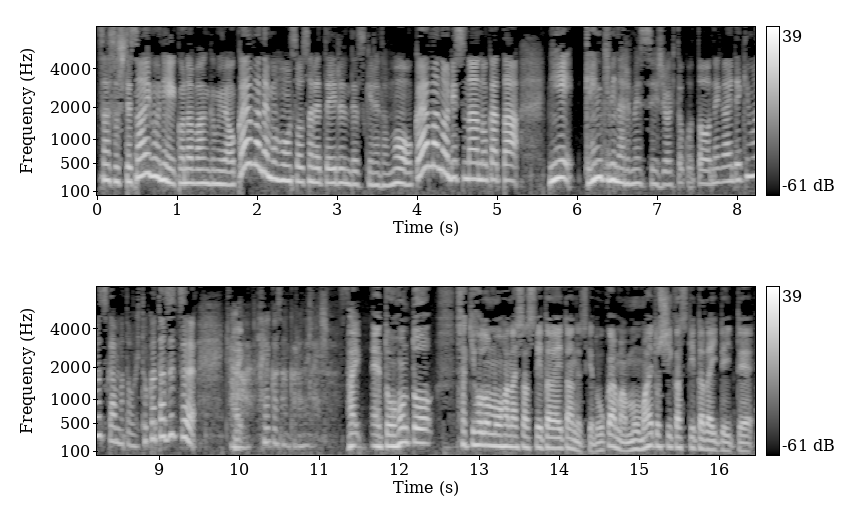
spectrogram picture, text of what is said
さあ、そして最後にこの番組は岡山でも放送されているんですけれども、岡山のリスナーの方に元気になるメッセージを一言お願いできますか？またお一方ずつ。じゃあ、はい、早川さんからお願いします。はい。えっ、ー、と、本当先ほどもお話しさせていただいたんですけど、岡山もう毎年行かせていただいていて、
